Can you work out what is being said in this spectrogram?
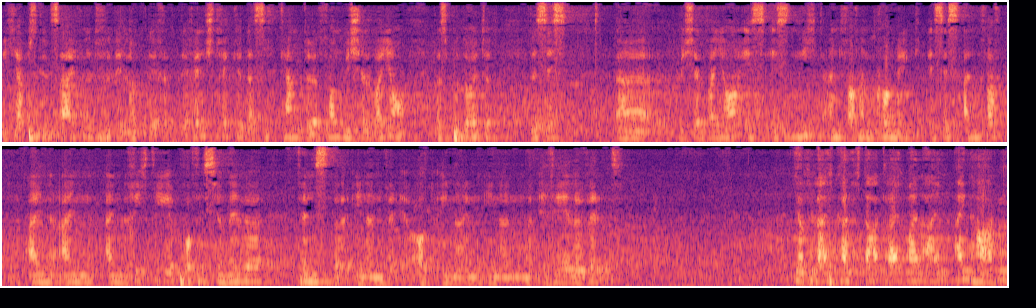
ich habe es gezeichnet für die, die, die Rennstrecke, das ich kannte von Michel Vaillant. Das bedeutet, das ist äh, Michel Vaillant ist, ist nicht einfach ein Comic, es ist einfach ein, ein, ein richtiger professioneller Fenster in, ein, in, ein, in eine reelle Welt. Ja, vielleicht kann ich da gleich mal ein, einhaken.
